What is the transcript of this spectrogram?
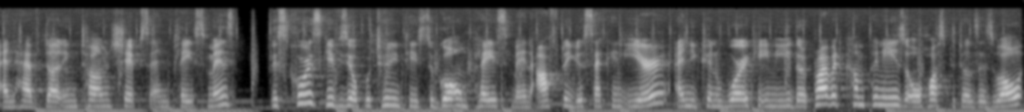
and have done internships and placements. This course gives you opportunities to go on placement after your second year and you can work in either private companies or hospitals as well.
